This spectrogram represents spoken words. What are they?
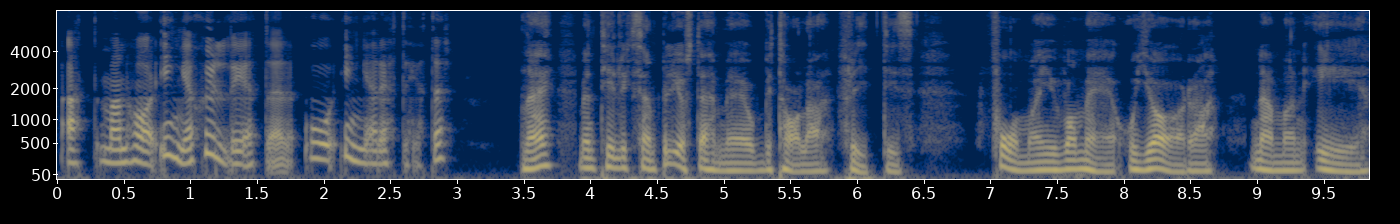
att man har inga skyldigheter och inga rättigheter. Nej, men till exempel just det här med att betala fritids får man ju vara med och göra när man är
